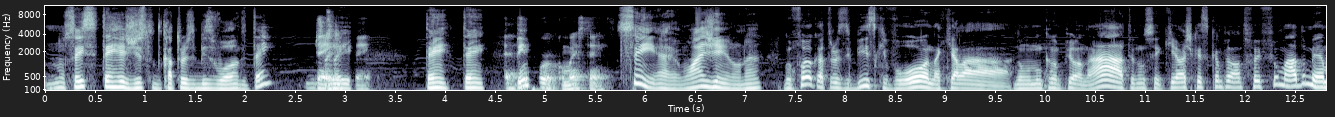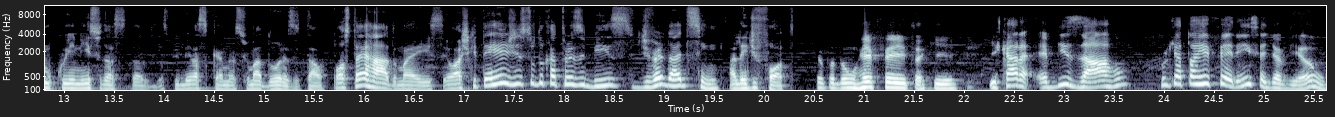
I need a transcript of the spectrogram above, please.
não sei se tem registro do 14 bis voando. Tem? Tem, tem. Tem, tem. É bem porco, mas tem. Sim, é, eu imagino, né? Não foi o 14 bis que voou naquela. num, num campeonato e não sei o que. Eu acho que esse campeonato foi filmado mesmo, com o início das, das, das primeiras câmeras filmadoras e tal. Posso estar errado, mas eu acho que tem registro do 14 bis de verdade, sim. Além de foto. Tipo, de um refeito aqui. E, cara, é bizarro, porque a tua referência de avião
